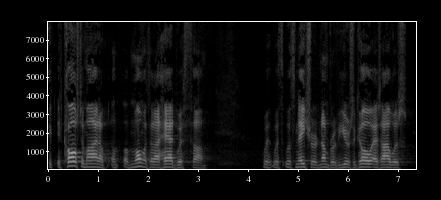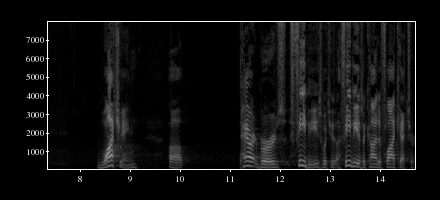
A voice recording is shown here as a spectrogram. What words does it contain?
it, it calls to mind a, a, a, moment that I had with, um, with, with, with, nature a number of years ago as I was watching uh, parent birds, phoebes, which is, a phoebe is a kind of flycatcher.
